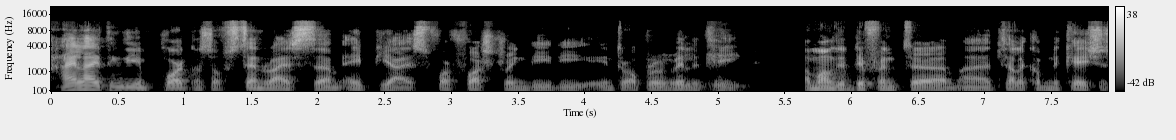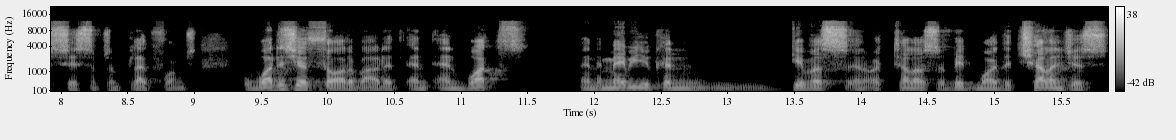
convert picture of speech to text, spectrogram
highlighting the importance of standardized um, APIs for fostering the, the interoperability among the different uh, uh, telecommunication systems and platforms. What is your thought about it? And, and what, and maybe you can give us or tell us a bit more the challenges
